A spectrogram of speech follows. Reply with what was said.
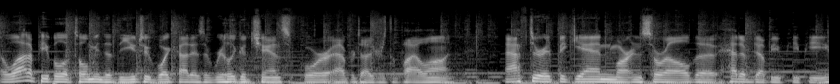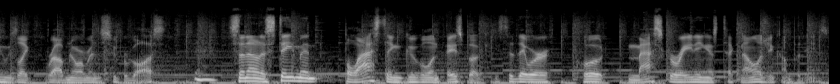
A lot of people have told me that the YouTube boycott is a really good chance for advertisers to pile on. After it began, Martin Sorrell, the head of WPP, who's like Rob Norman's super boss, mm-hmm. sent out a statement blasting Google and Facebook. He said they were, quote, masquerading as technology companies.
